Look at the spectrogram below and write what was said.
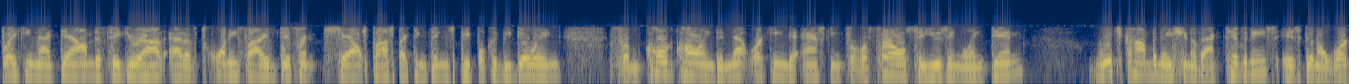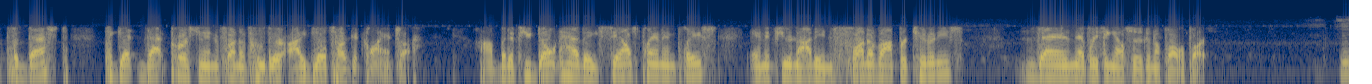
breaking that down to figure out out of 25 different sales prospecting things people could be doing, from cold calling to networking to asking for referrals to using LinkedIn, which combination of activities is going to work the best to get that person in front of who their ideal target clients are. Uh, but if you don't have a sales plan in place and if you're not in front of opportunities, then everything else is going to fall apart. Hmm.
